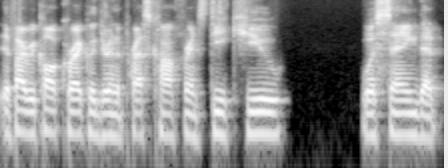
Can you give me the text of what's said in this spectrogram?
If I recall correctly, during the press conference, DQ was saying that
